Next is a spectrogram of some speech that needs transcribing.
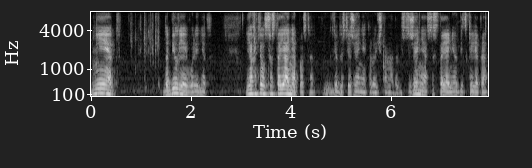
Нет. Добил я его или нет? Я хотел состояние просто для достижения. Короче, там надо достижение, состояние убить скелета.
